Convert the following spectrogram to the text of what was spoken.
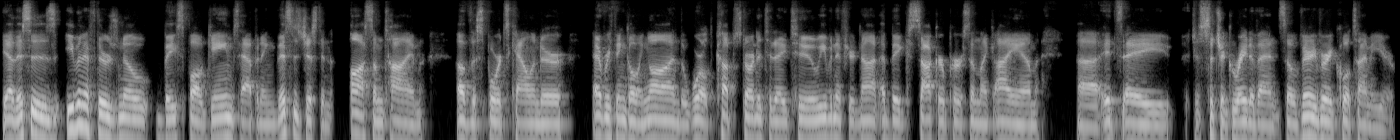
yeah, this is even if there's no baseball games happening, this is just an awesome time of the sports calendar. Everything going on. The World Cup started today, too. Even if you're not a big soccer person like I am, uh, it's a just such a great event. So very very cool time of year.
